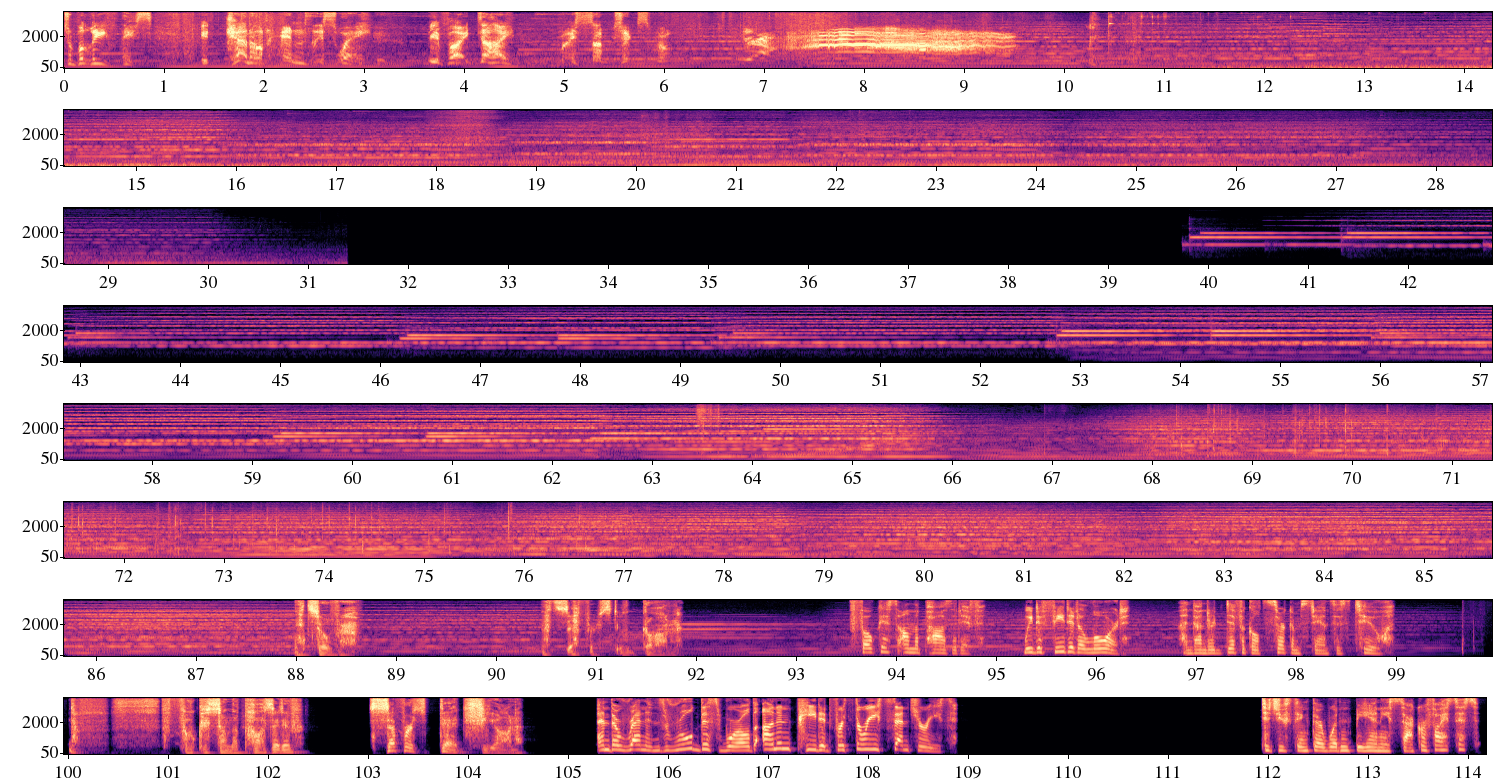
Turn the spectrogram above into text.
To believe this. It cannot end this way. If I die, my subjects will. It's over. But Zephyr's still gone. Focus on the positive. We defeated a lord. And under difficult circumstances, too. Focus on the positive. Zephyr's dead, Shionne. And the Renans ruled this world unimpeded for three centuries. Did you think there wouldn't be any sacrifices?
